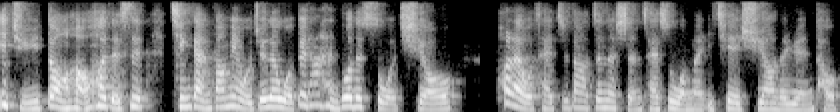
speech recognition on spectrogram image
一举一动哈，或者是情感方面，我觉得我对他很多的所求，后来我才知道，真的神才是我们一切需要的源头。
